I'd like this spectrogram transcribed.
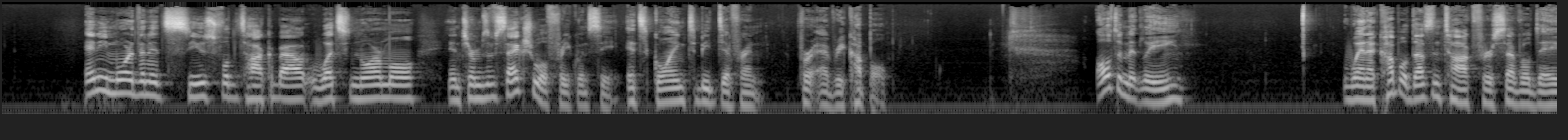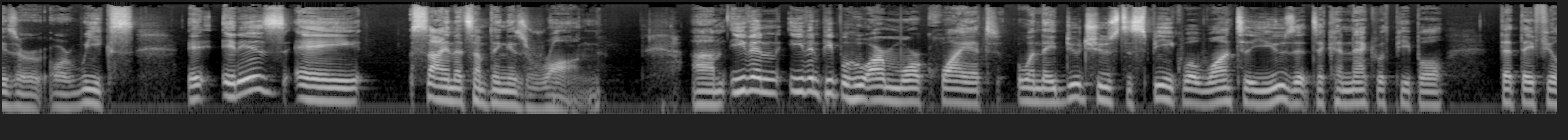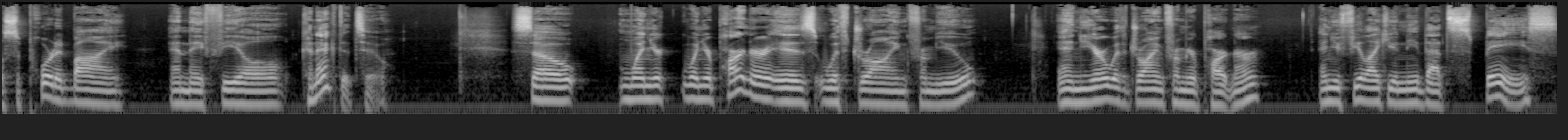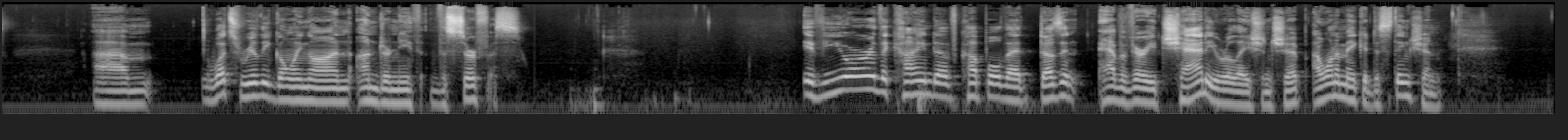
any more than it's useful to talk about what's normal in terms of sexual frequency. It's going to be different for every couple ultimately, when a couple doesn't talk for several days or, or weeks, it, it is a sign that something is wrong. Um, even even people who are more quiet, when they do choose to speak, will want to use it to connect with people that they feel supported by and they feel connected to. So when your when your partner is withdrawing from you and you're withdrawing from your partner and you feel like you need that space um, what's really going on underneath the surface? If you're the kind of couple that doesn't have a very chatty relationship i want to make a distinction.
